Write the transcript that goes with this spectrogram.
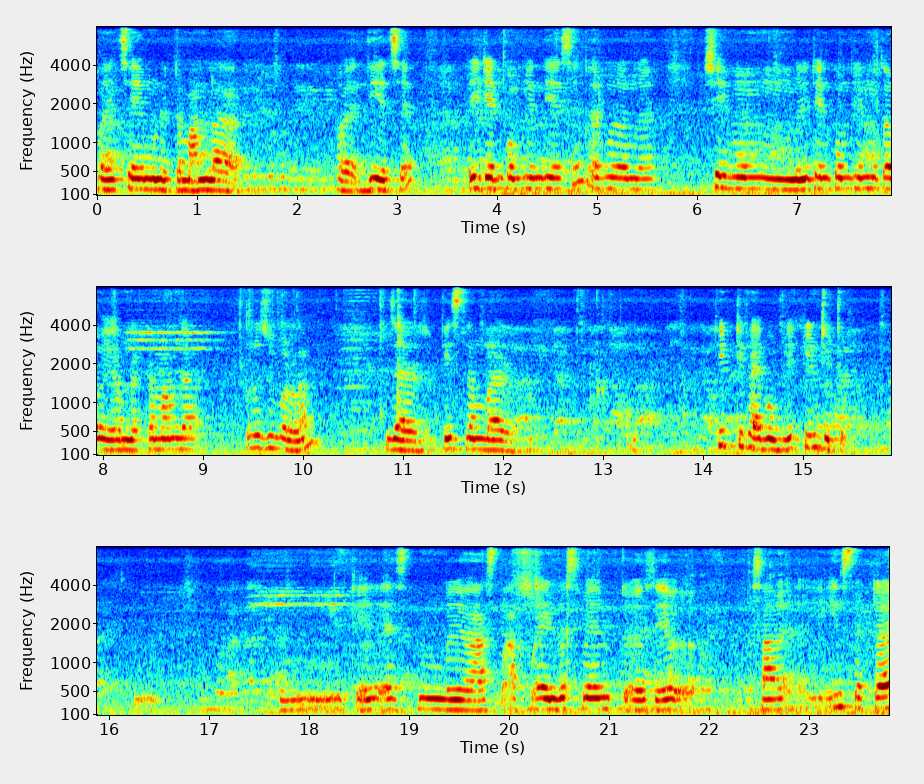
হয়েছে, এমন একটা মামলা দিয়েছে। রিটেন কমপ্লেন দিয়েছে, তারপর আমরা সেই রিটেন কমপ্লেন মোতাবেক আমরা একটা মামলা রুজু করলাম, যার case number fifty five oblique twenty two endorsement inspector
